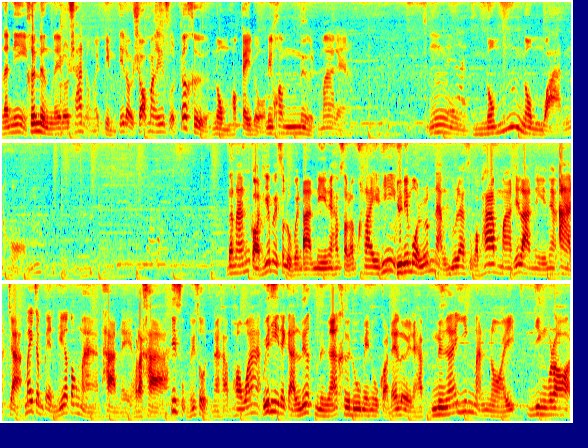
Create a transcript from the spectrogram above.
และนี่คือหนึ่งในรสชาติของไอติมที่เราชอบมากที่สุดก็คือนมฮอกไกโดมีความหนืดมากเลยนะอืมนมนมหวานหอม ดังนั้นก่อนที่จะไปสรุปเป็นร้านนี้นะครับสำหรับใครที่อยู่ในโหมดลดน้ำหนักดูแลสุขภาพมาที่ร้านนี้เนี่ยอาจจะไม่จำเป็นที่จะต้องมาทานในราคาที่สูงที่สุดนะครับเพราะว่าวิธีในการเลือกเนื้อคือดูเมนูก่อนได้เลยนะครับเนื้อยิ่งมันน้อยยิ่งรอด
